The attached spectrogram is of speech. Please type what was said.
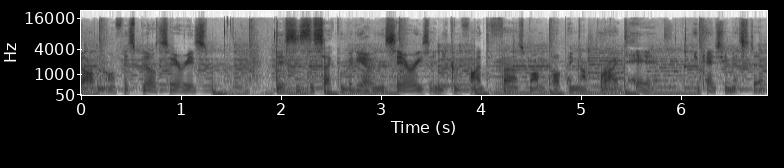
Garden Office build series. This is the second video in the series and you can find the first one popping up right here, in case you missed it.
